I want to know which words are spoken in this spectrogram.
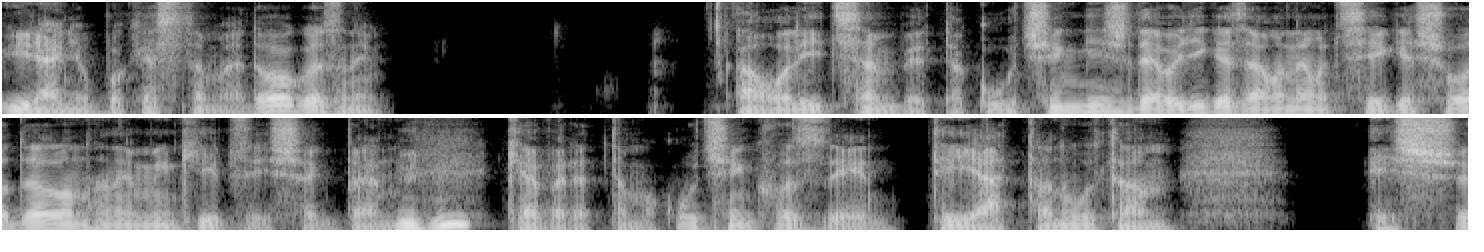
irányokba kezdtem el dolgozni, ahol így szembe jött a coaching is, de hogy igazából nem a céges oldalon, hanem én képzésekben uh-huh. keveredtem a coachinghoz, én TIA-t tanultam, és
